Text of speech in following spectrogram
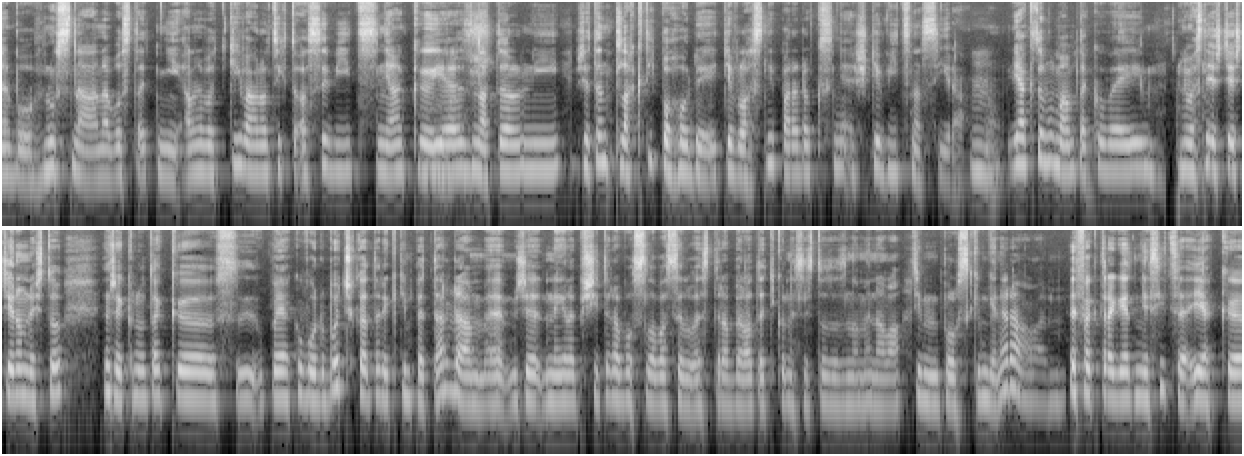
nebo hnusná na ostatní, ale nebo těch Vánocích to asi víc nějak je znatelný, že ten tlak té pohody tě vlastně paradoxně ještě víc nasírá. Hmm. No. Já k tomu mám takovej, vlastně ještě, ještě jenom než to řeknu, tak eh, si úplně jako odbočka tady k tím petardám, eh, že nejlepší teda oslava Silvestra byla teď, jestli jsi to zaznamenala, tím polským generálem. To je fakt tragéd měsíce, jak, eh,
